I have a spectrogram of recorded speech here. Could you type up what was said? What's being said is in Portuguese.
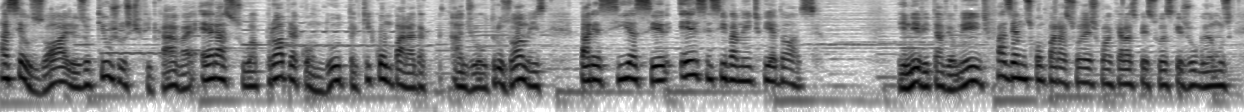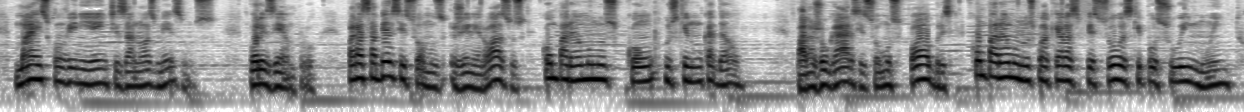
a seus olhos, o que o justificava era a sua própria conduta, que, comparada à de outros homens, parecia ser excessivamente piedosa. Inevitavelmente, fazemos comparações com aquelas pessoas que julgamos mais convenientes a nós mesmos. Por exemplo, para saber se somos generosos, comparamos-nos com os que nunca dão. Para julgar se somos pobres, comparamos-nos com aquelas pessoas que possuem muito.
